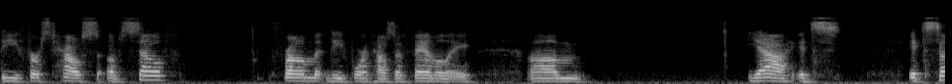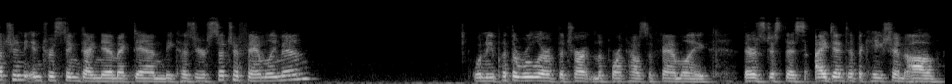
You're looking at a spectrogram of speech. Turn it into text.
the first house of self from the fourth house of family. Um, yeah, it's it's such an interesting dynamic, Dan, because you're such a family man. When we put the ruler of the chart in the fourth house of family, there's just this identification of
